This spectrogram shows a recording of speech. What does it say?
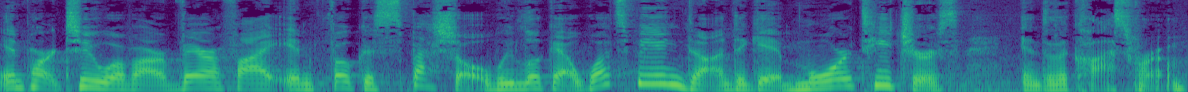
In part two of our Verify in Focus special, we look at what's being done to get more teachers into the classroom.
